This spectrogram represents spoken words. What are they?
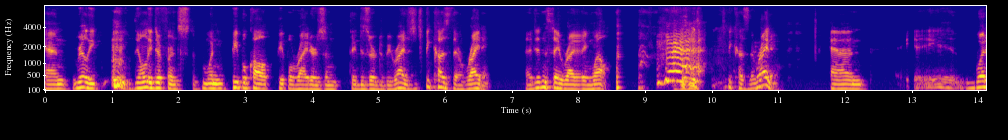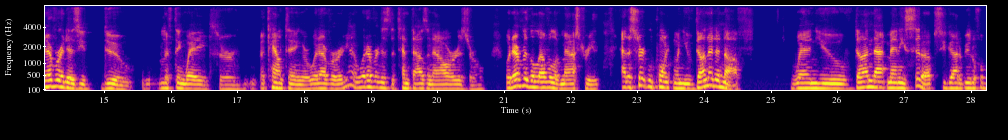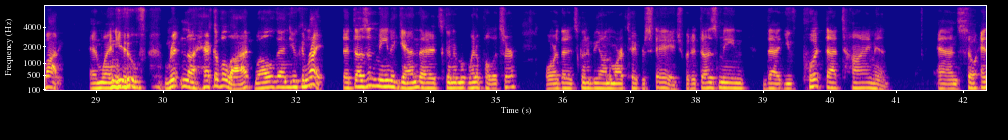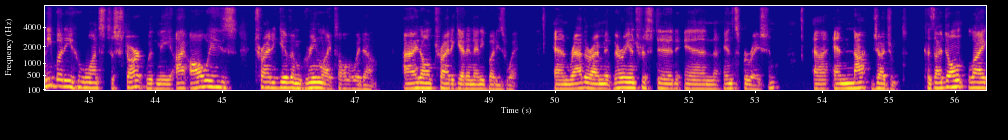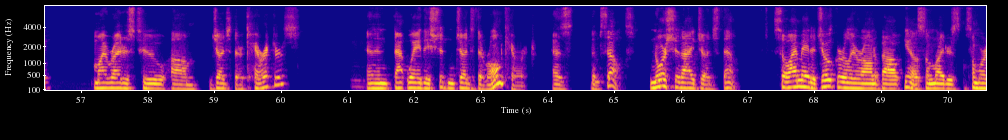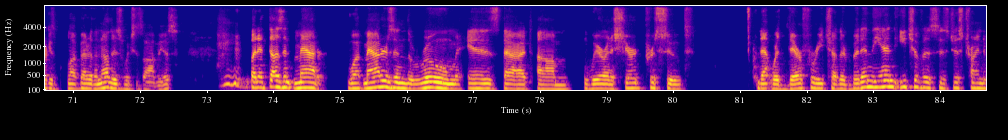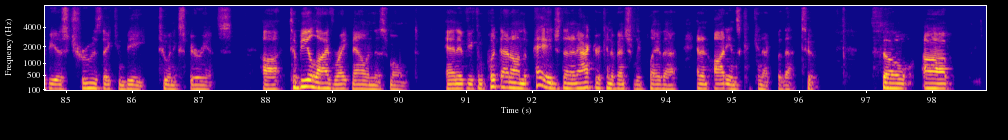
And really, the only difference when people call people writers and they deserve to be writers, it's because they're writing. I didn't say writing well. it's because they're writing. And whatever it is you do, lifting weights or accounting or whatever, you know, whatever it is, the 10,000 hours or whatever the level of mastery, at a certain point, when you've done it enough, when you've done that many sit ups, you got a beautiful body. And when you've written a heck of a lot, well, then you can write. That doesn't mean, again, that it's going to win a Pulitzer or that it's going to be on the Mark Taper stage, but it does mean that you've put that time in. And so, anybody who wants to start with me, I always try to give them green lights all the way down. I don't try to get in anybody's way. And rather, I'm very interested in inspiration uh, and not judgment, because I don't like my writers to um, judge their characters. And that way, they shouldn't judge their own character as themselves, nor should I judge them. So I made a joke earlier on about, you know, some writers, some work is a lot better than others, which is obvious, but it doesn't matter. What matters in the room is that um, we're in a shared pursuit, that we're there for each other. But in the end, each of us is just trying to be as true as they can be to an experience, uh, to be alive right now in this moment. And if you can put that on the page, then an actor can eventually play that and an audience can connect with that too. So, uh,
